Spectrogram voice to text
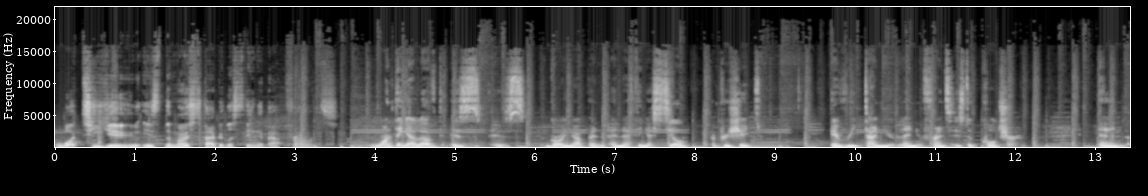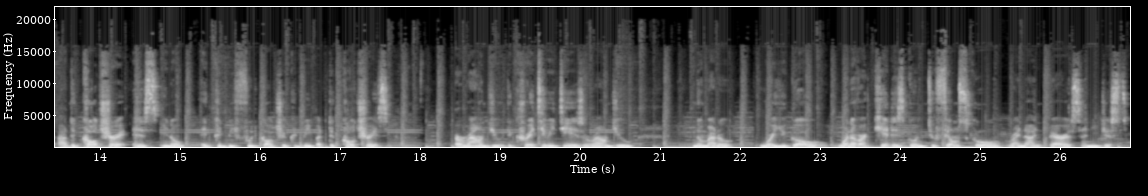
What to you is the most fabulous thing about France? One thing I loved is is growing up, and and I think I still appreciate every time you land in France is the culture and uh, the culture is you know it could be food culture could be but the culture is around you. The creativity is around you no matter where you go. One of our kid is going to film school right now in paris and he just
